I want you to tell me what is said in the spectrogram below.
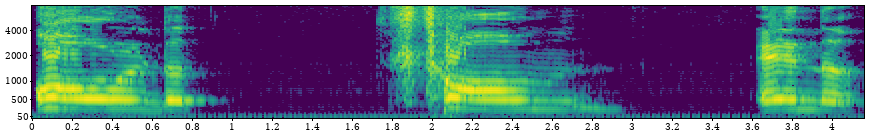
All the storm and the,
